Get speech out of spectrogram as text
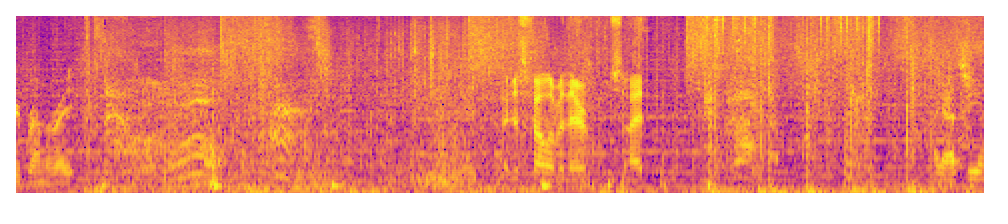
Reaper on the right. I just fell over there. Side. I got you.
